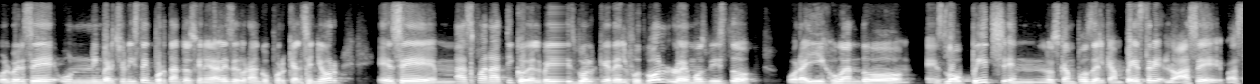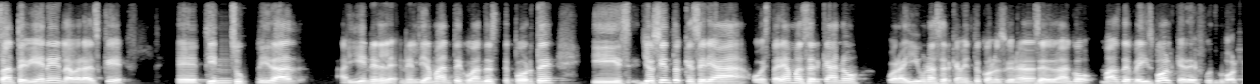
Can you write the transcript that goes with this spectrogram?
volverse un inversionista importante, los generales de Durango, porque el señor es más fanático del béisbol que del fútbol. Lo hemos visto por ahí jugando slow pitch en los campos del campestre, lo hace bastante bien. ¿eh? La verdad es que eh, tiene su calidad ahí en el, en el diamante jugando este deporte y yo siento que sería o estaría más cercano por ahí un acercamiento con los generales de Durango, más de béisbol que de fútbol.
